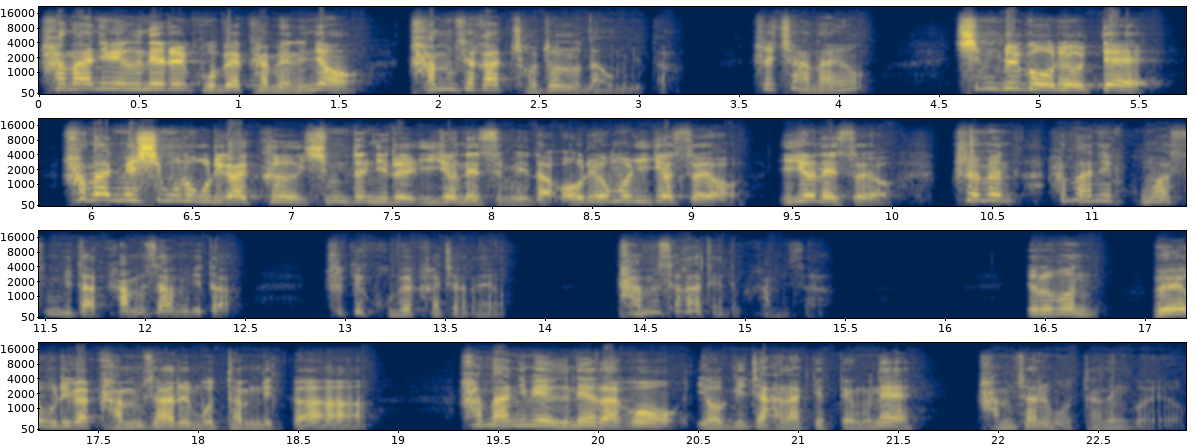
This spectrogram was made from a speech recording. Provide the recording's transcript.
하나님의 은혜를 고백하면은요 감사가 저절로 나옵니다. 그렇지 않아요? 힘들고 어려울 때 하나님의 힘으로 우리가 그 힘든 일을 이겨냈습니다. 어려움을 이겼어요. 이겨냈어요. 그러면 하나님 고맙습니다. 감사합니다. 그렇게 고백하잖아요. 감사가 되는 거예요, 감사. 여러분, 왜 우리가 감사를 못 합니까? 하나님의 은혜라고 여기지 않았기 때문에 감사를 못 하는 거예요.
